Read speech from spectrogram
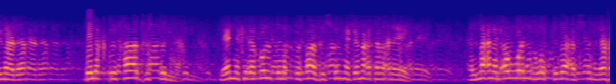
بماذا؟ بالاقتصاد في السنة. لأنك إذا قلت الاقتصاد في السنة جمعت معنيين المعنى الأول هو اتباع السنة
